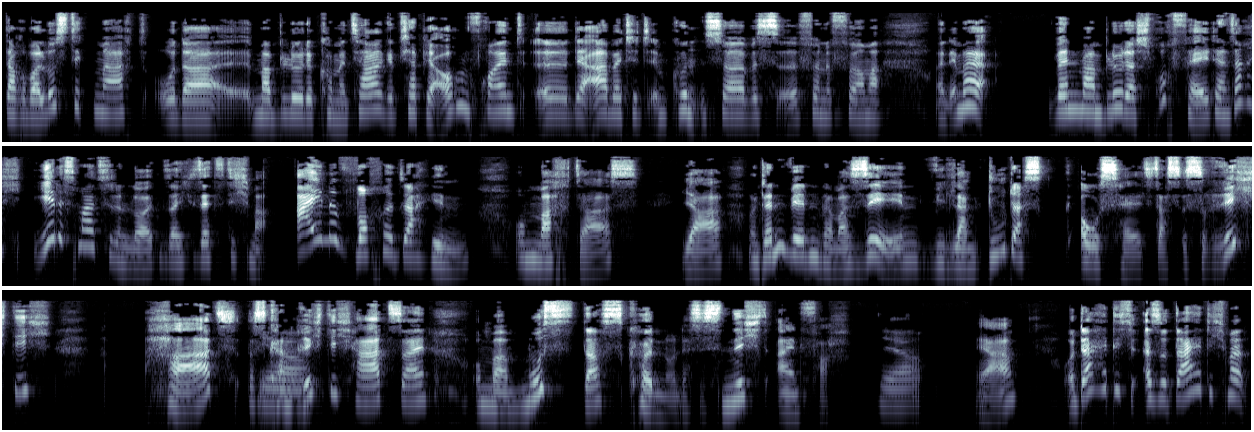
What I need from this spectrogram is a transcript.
darüber lustig macht oder immer blöde Kommentare gibt. Ich habe ja auch einen Freund, äh, der arbeitet im Kundenservice äh, für eine Firma und immer wenn mal ein blöder Spruch fällt, dann sage ich jedes Mal zu den Leuten, sage ich, setz dich mal eine Woche dahin und mach das. Ja, und dann werden wir mal sehen, wie lang du das aushältst. Das ist richtig hart. Das Ja. kann richtig hart sein und man muss das können und das ist nicht einfach. Ja. Ja. Und da hätte ich, also da hätte ich mal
